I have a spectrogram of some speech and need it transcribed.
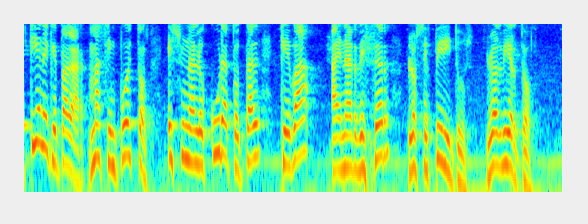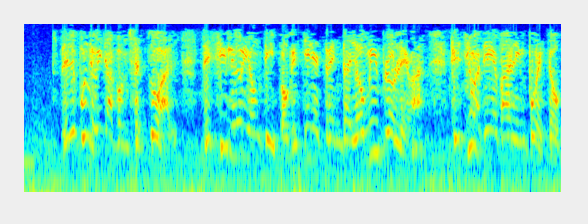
tiene que pagar más impuestos, es una locura total que va a enardecer los espíritus. Yo advierto. Desde el punto de vista conceptual, decirle hoy a un tipo que tiene 32 mil problemas, que encima tiene que pagar el impuesto,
